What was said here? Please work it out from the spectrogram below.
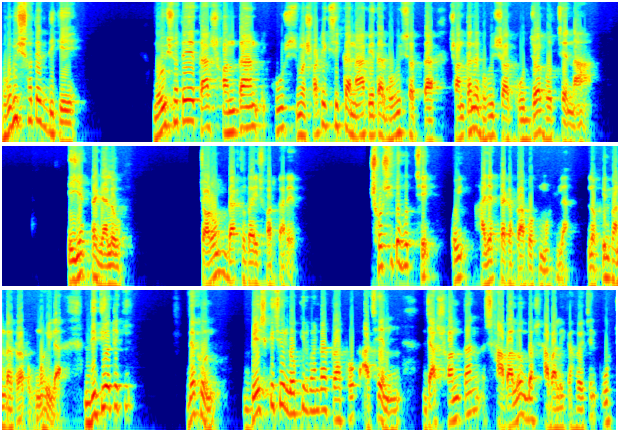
ভবিষ্যতের দিকে ভবিষ্যতে তার সন্তান সঠিক শিক্ষা না পেয়ে তার ভবিষ্যৎটা, সন্তানের ভবিষ্যৎ উজ্জ্বল হচ্ছে না। এই একটা গেল চরম ব্যর্থতা এই সরকারের। শোষিত হচ্ছে ওই হাজার টাকা প্রাপক মহিলা, লক্ষ্মীর ভান্ডার প্রাপক মহিলা। দ্বিতীয়টা কি? দেখুন, বেশ কিছু লক্ষ্মীর ভান্ডার প্রাপক আছেন যার সন্তান সাবালক বা সাবালিকা হয়েছেন উচ্চ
